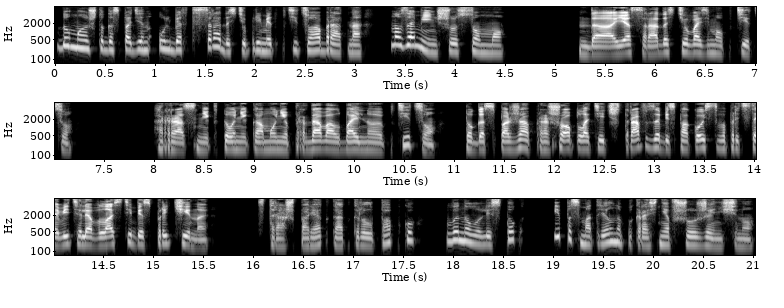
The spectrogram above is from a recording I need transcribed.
Думаю, что господин Ульберт с радостью примет птицу обратно, но за меньшую сумму. Да, я с радостью возьму птицу. Раз никто никому не продавал больную птицу, то, госпожа, прошу оплатить штраф за беспокойство представителя власти без причины». Страж порядка открыл папку, вынул листок и посмотрел на покрасневшую женщину.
